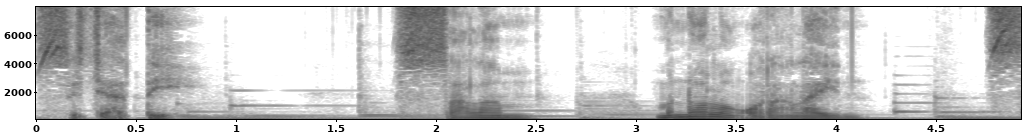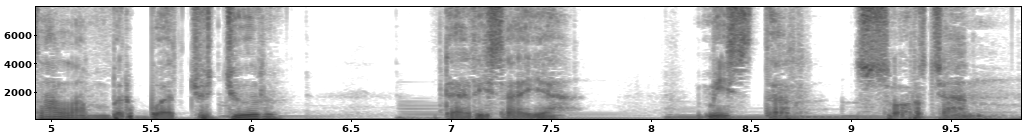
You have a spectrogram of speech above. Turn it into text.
sejati. Salam menolong orang lain, salam berbuat jujur dari saya, Mr. Sorchan.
